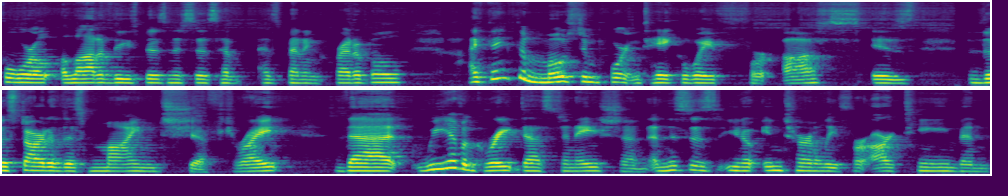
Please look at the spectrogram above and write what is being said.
for a lot of these businesses have has been incredible. I think the most important takeaway for us is the start of this mind shift, right? That we have a great destination, and this is, you know, internally for our team and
